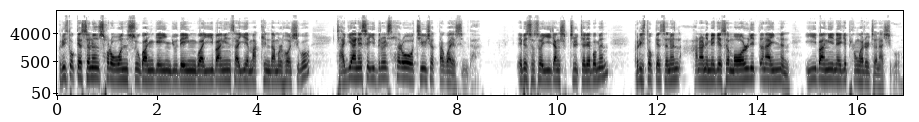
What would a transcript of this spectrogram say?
그리스도께서는 서로 원수 관계인 유대인과 이방인 사이에 막힌 담을 허시고 자기 안에서 이들을 새로 지으셨다고 하였습니다. 에베소서 2장 17절에 보면 그리스도께서는 하나님에게서 멀리 떠나 있는 이방인에게 평화를 전하시고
